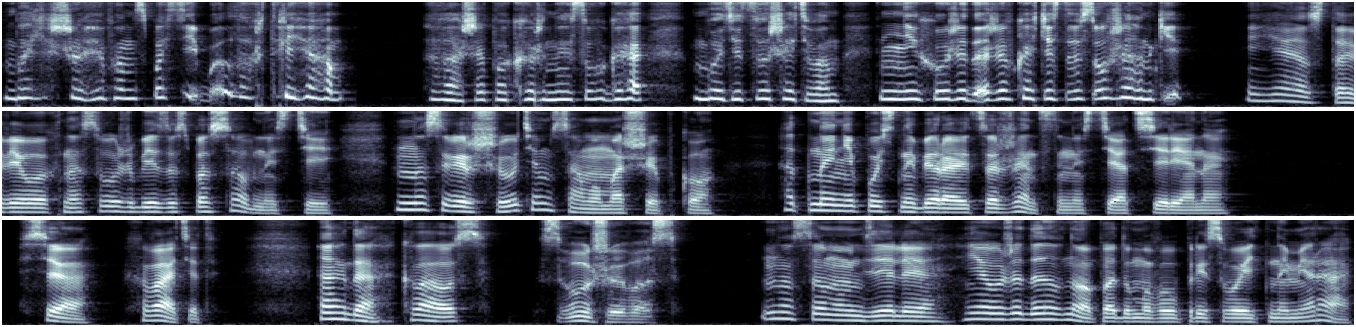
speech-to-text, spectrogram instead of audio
Большое вам спасибо, лорд Лиам. Ваша покорная слуга будет слушать вам не хуже даже в качестве служанки. Я оставил их на службе из-за способностей, но совершу тем самым ошибку. Отныне пусть набираются женственности от сирены. Все, хватит. Ах да, Клаус. Слушаю вас. На самом деле, я уже давно подумывал присвоить номера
